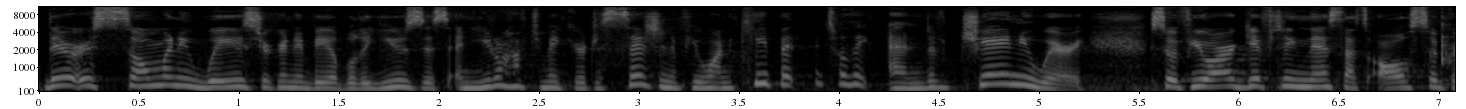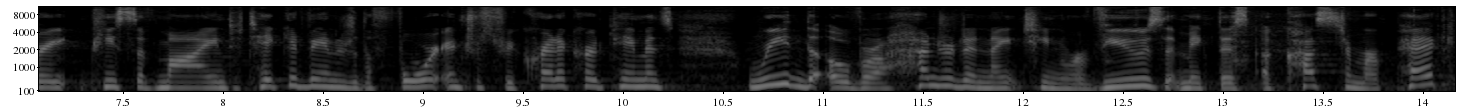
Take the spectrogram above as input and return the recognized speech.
There is so many ways you're gonna be able to use this and you don't have to make your decision if you wanna keep it until the end of January. So if you are gifting this, that's also great peace of mind. Take advantage of the four interest-free credit card payments. Read the over 119 reviews that make this a customer pick.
